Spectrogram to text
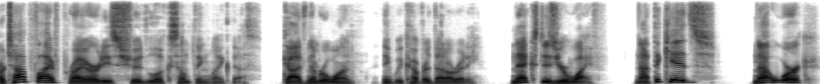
our top five priorities should look something like this God's number one. I think we covered that already. Next is your wife, not the kids, not work.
